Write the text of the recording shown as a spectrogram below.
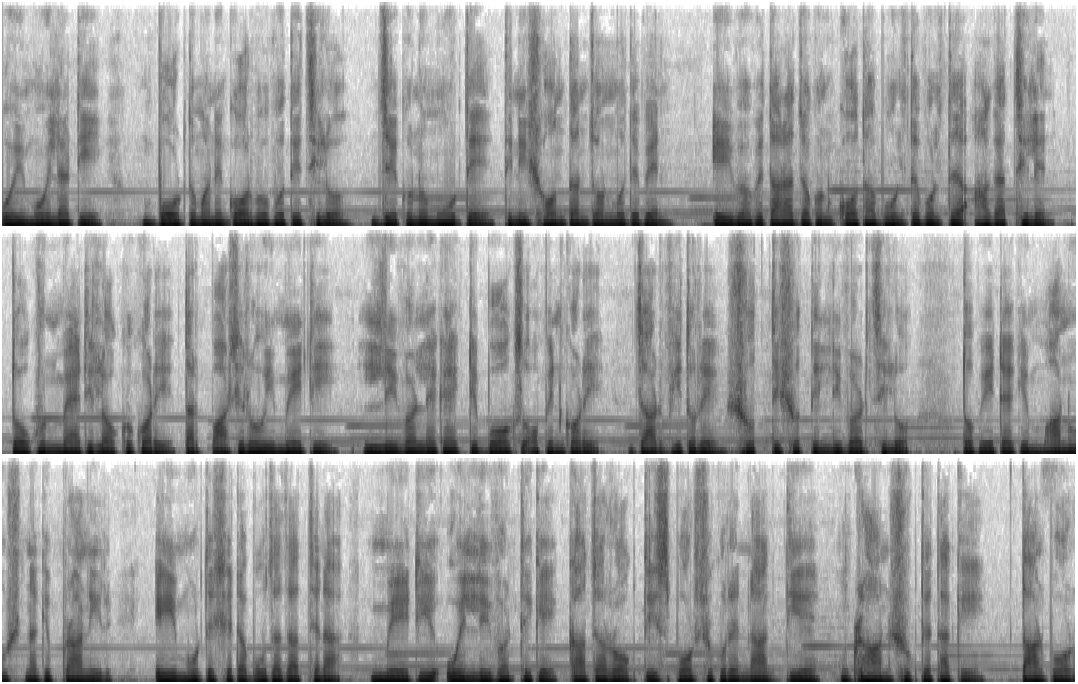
ওই মহিলাটি বর্তমানে গর্ভবতী ছিল। যে কোনো মুহূর্তে তিনি সন্তান জন্ম দেবেন। এইভাবে তারা যখন কথা বলতে বলতে আগাচ্ছিলেন, তখন ম্যাটি লক্ষ্য করে তার পাশের ওই মেয়েটি লিভার লেখা একটি বক্স ওপেন করে, যার ভিতরে সত্যি সত্যি লিভার ছিল। তবে এটা কি মানুষ নাকি প্রাণীর? এই মুহূর্তে সেটা বোঝা যাচ্ছে না। মেয়েটি ওই লিভার থেকে কাঁচা রক্ত স্পর্শ করে নাক দিয়ে ঘ্রাণ শুকতে থাকে। তারপর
